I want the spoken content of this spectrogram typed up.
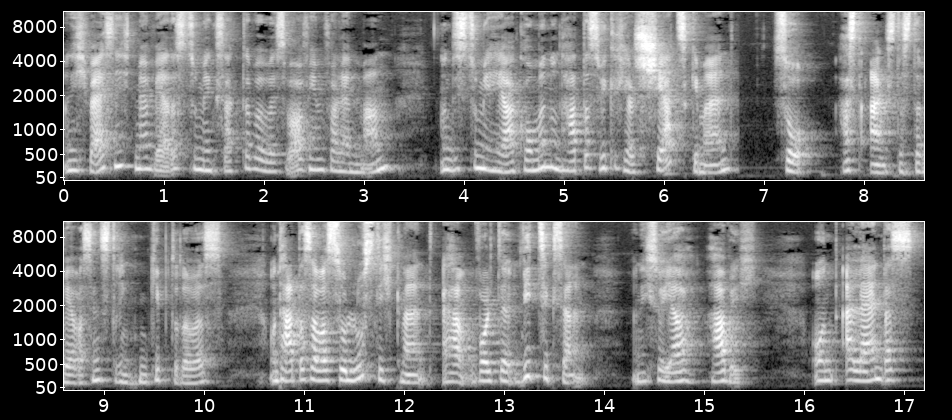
Und ich weiß nicht mehr, wer das zu mir gesagt hat, aber es war auf jeden Fall ein Mann und ist zu mir hergekommen und hat das wirklich als Scherz gemeint. So, hast Angst, dass da wer was ins Trinken gibt oder was? Und hat das aber so lustig gemeint. Er wollte witzig sein. Und ich so, ja, habe ich. Und allein, dass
